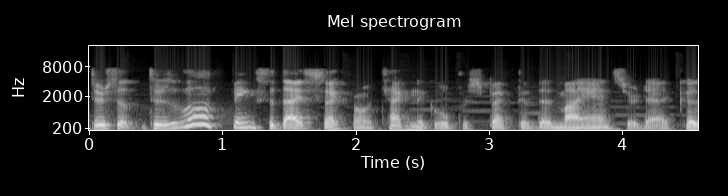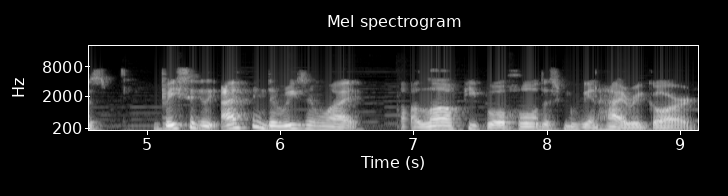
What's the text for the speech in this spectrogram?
there's a there's a lot of things to dissect from a technical perspective that might answer that. Because basically, I think the reason why a lot of people hold this movie in high regard,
